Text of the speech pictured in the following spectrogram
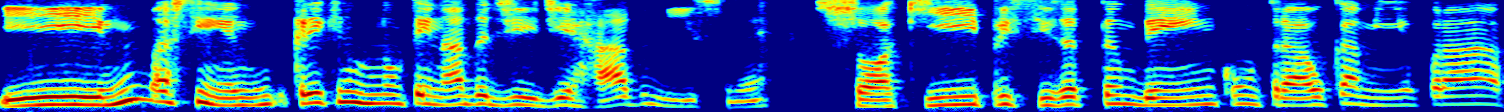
E, hum, assim, eu creio que não, não tem nada de, de errado nisso, né? Só que precisa também encontrar o caminho para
